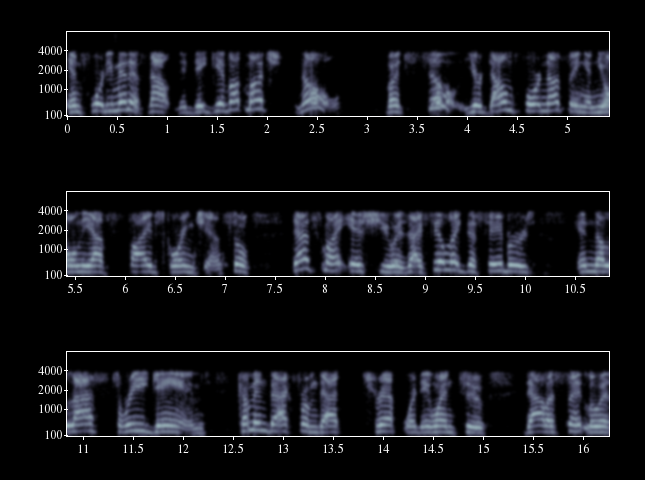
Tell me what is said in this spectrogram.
in 40 minutes. Now, did they give up much? No but still you're down four nothing and you only have five scoring chances. So that's my issue is I feel like the Sabres in the last three games, coming back from that trip where they went to Dallas, St. Louis,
